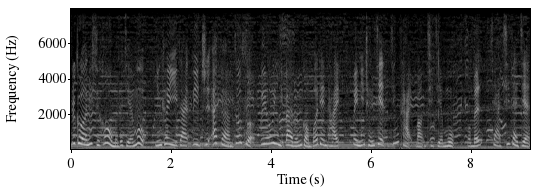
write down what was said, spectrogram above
如果你喜欢我们的节目，您可以在荔枝 FM 搜索 VOE 外文广播电台，为您呈现精彩往期节目。我们下期再见。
